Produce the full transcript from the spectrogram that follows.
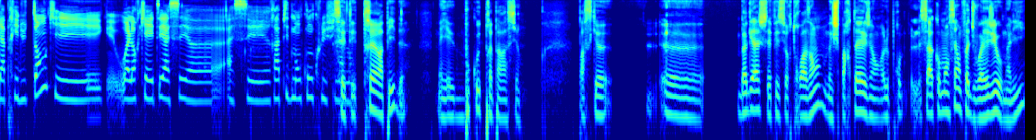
a pris du temps ou alors qui a été assez, euh, rapidement conclu C'était très rapide, mais il y a eu beaucoup de préparation. Parce que euh, bagage s'est fait sur trois ans, mais je partais, ça a commencé en fait, je voyageais au Mali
